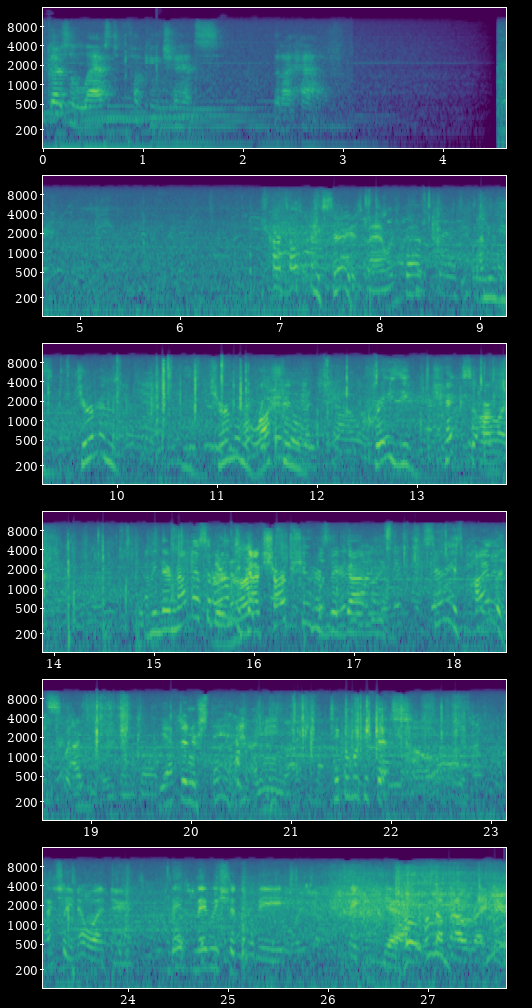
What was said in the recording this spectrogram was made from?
You guys are the last fucking chance that I have. This cartel's pretty serious, man. We've got, I mean, these German, these German, Russian, crazy chicks are like, I mean, they're not messing They're around. They've not? got sharpshooters. They've got like serious pilots. I, You have to understand. I mean, take a look at this. actually, you know what, dude? Maybe, maybe we shouldn't be taking Yeah. stuff out right here.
